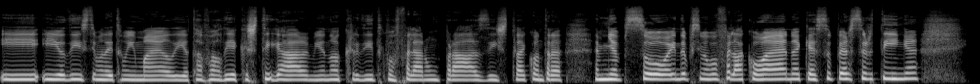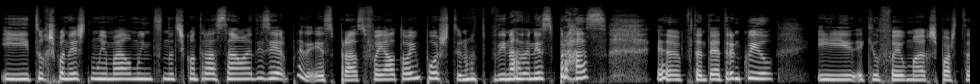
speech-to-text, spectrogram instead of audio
E, e eu disse, mandei-te um e-mail e eu estava ali a castigar-me, eu não acredito que vou falhar um prazo, isto vai contra a minha pessoa, ainda por cima vou falhar com a Ana, que é super certinha, e tu respondeste-me um e-mail muito na descontração a dizer, esse prazo foi autoimposto, eu não te pedi nada nesse prazo, eh, portanto é tranquilo. E aquilo foi uma resposta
